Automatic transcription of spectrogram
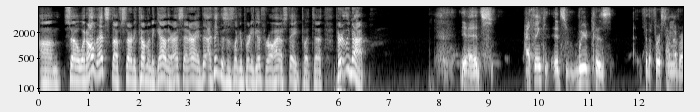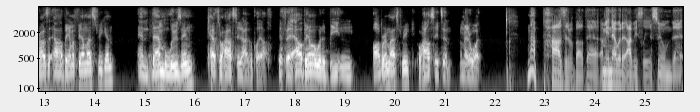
um, so when all that stuff started coming together, I said, all right, th- I think this is looking pretty good for Ohio State, but uh, apparently not. Yeah, it's. I think it's weird because for the first time ever, I was an Alabama fan last weekend, and them losing kept Ohio State out of the playoff. If Alabama would have beaten Auburn last week, Ohio State's in, no matter what. not positive about that. I mean, that would obviously assume that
